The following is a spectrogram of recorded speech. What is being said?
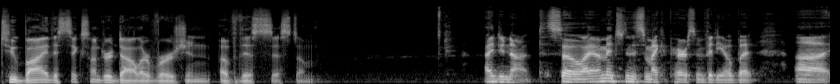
to buy the $600 version of this system? I do not. So I mentioned this in my comparison video, but uh,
